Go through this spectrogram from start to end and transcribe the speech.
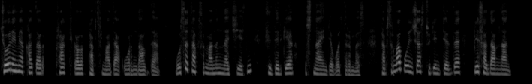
Теориямен қатар практикалық тапсырма да орындалды. Осы тапсырманың нәтижесін сіздерге ұсынайын деп отырмыз. Тапсырма бойынша студенттерді бес адамнан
